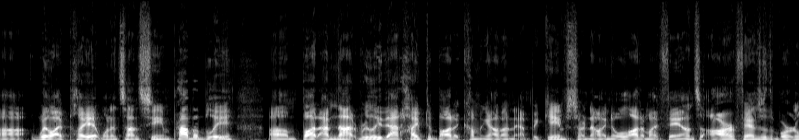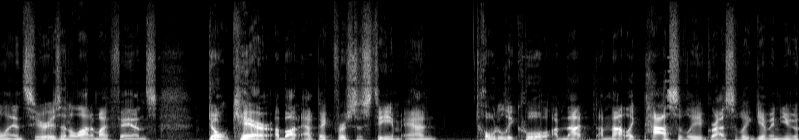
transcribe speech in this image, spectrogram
Uh, will I play it when it's on Steam? Probably. Um, but I'm not really that hyped about it coming out on Epic Games Store. Now, I know a lot of my fans are fans of the Borderlands series, and a lot of my fans don't care about Epic versus Steam, and totally cool. I'm not I'm not like passively aggressively giving you,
